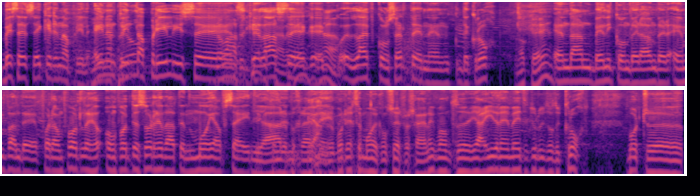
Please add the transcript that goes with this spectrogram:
We zijn zeker in april. In 21 april is eh, De laatste de, eh, live concert in, in de krocht. Oké. En dan ben ik onder andere een van de verantwoordelijken om voor te zorgen dat een mooi afzijde Ja, dat begrijp ik. nemen. Dat wordt echt een mooi concert waarschijnlijk. Want eh, ja, iedereen weet natuurlijk dat de krocht wordt eh, eh,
